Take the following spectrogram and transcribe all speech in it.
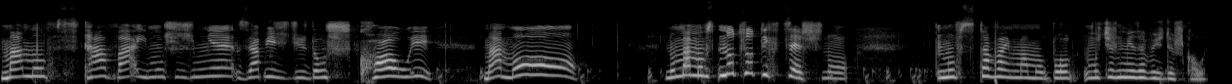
Mamo, wstawaj! Musisz mnie zawieźć do szkoły! Mamo! No mamo, no co ty chcesz, no? No wstawaj, mamo, bo musisz mnie zawieźć do szkoły.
